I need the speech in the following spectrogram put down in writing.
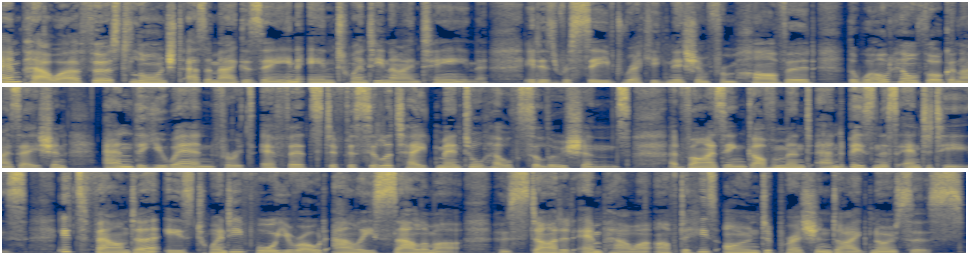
Empower first launched as a magazine in 2019. It has received recognition from Harvard, the World Health Organization, and the UN for its efforts to facilitate mental health solutions, advising government and business entities. Its founder is 24 year old Ali Salama, who started Empower after his own depression diagnosis.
